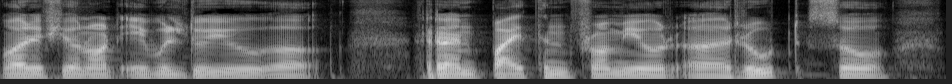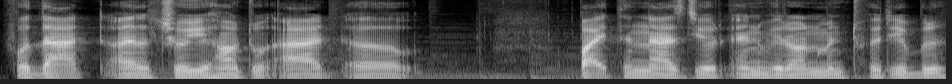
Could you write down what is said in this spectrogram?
or if you're not able to you uh, run python from your uh, root. So for that I'll show you how to add uh, python as your environment variable.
